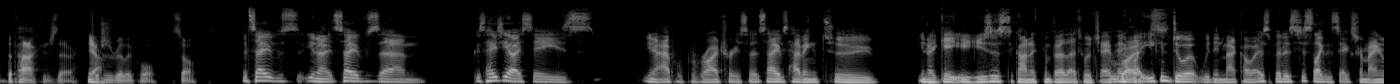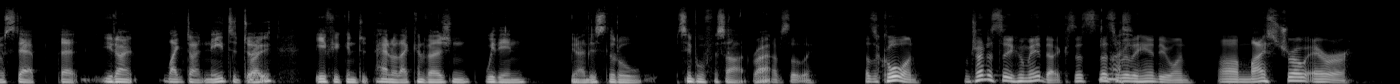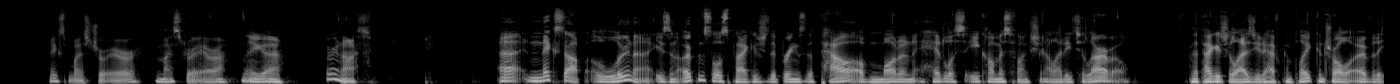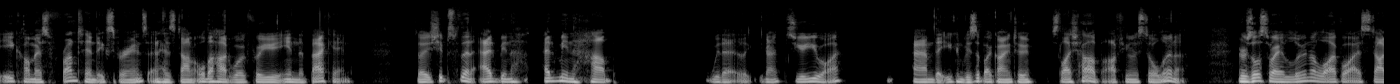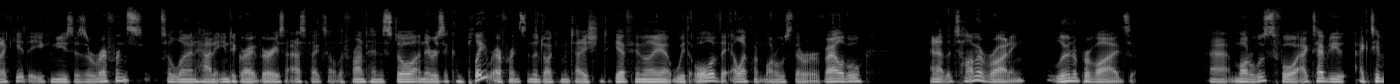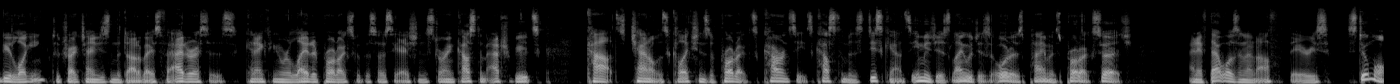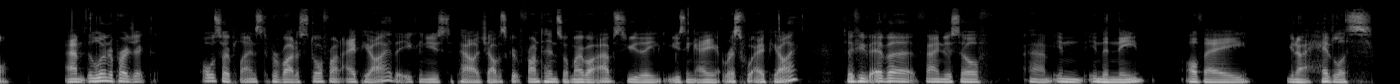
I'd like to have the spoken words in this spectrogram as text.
the package there, Yeah. which is really cool. So It saves, you know, it saves um because HEIC is, you know, Apple proprietary, so it saves having to you know get your users to kind of convert that to a JPEG. Right. Like you can do it within Mac OS, but it's just like this extra manual step that you don't like don't need to do Right. if you can handle that conversion within you know this little simple facade, right? Absolutely. That's a cool one. I'm trying to see who made that because that's that's Nice. a really handy one. Uh, Maestro Error. Thanks, Maestro Error. Maestro error. There you go. Very nice. Uh, next up, Lunar is an open source package that brings the power of modern headless e commerce functionality to Laravel. The package allows you to have complete control over the e commerce front end experience and has done all the hard work for you in the back end. So it ships with an admin admin hub with a you know it's your UI um, that you can visit by going to slash hub after you install Lunar. There is also a Lunar Livewire starter kit that you can use as a reference to learn how to integrate various aspects of the front end store, and there is a complete reference in the documentation to get familiar with all of the eloquent models that are available. And at the time of writing, Lunar provides uh, models for activity activity logging to track changes in the database for addresses, connecting related products with associations, storing custom attributes, carts, channels, collections of products, currencies, customers, discounts, images, languages, orders, payments, product search. And if that wasn't enough, there is still more. Um, the Lunar project also plans to provide a storefront API that you can use to power JavaScript frontends or mobile apps using, using a RESTful API. So if you've ever found yourself um, in in the need of a you know headless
